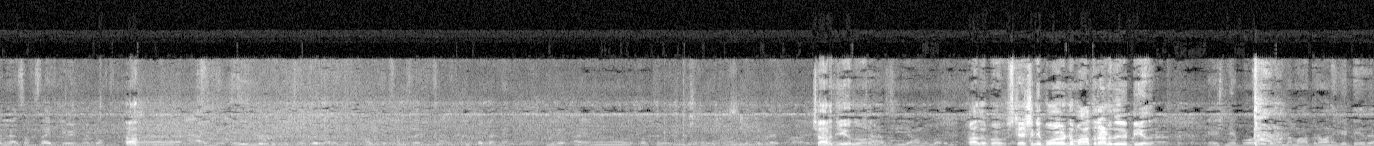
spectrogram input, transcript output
എല്ലാം സംസാരിച്ചു കഴിഞ്ഞപ്പം അതിന്റെ എയിലോട് വിളിച്ചിട്ട് പറഞ്ഞു അവർ സംസാരിച്ചു. ചാർജ് ചെയ്യുമെന്ന് പറഞ്ഞു. സ്റ്റേഷനിൽ പോയോണ്ട് മാത്രമാണ് ഇത് കിട്ടിയത്. സ്റ്റേഷനിൽ പോയത് കൊണ്ട് മാത്രമാണ് കിട്ടിയത്.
